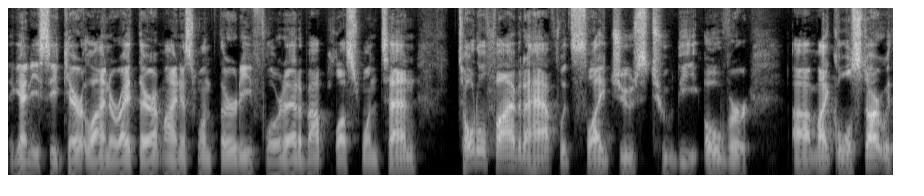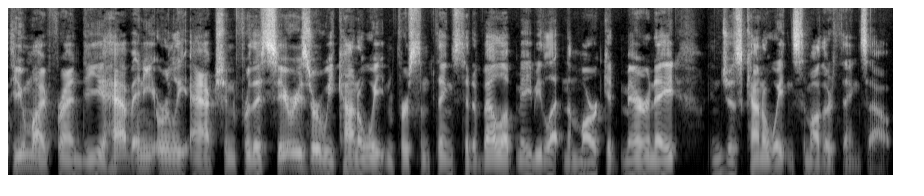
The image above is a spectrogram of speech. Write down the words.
again, you see Carolina right there at minus 130, Florida at about plus 110. Total five and a half with slight juice to the over. Uh, Michael, we'll start with you, my friend. Do you have any early action for this series, or are we kind of waiting for some things to develop, maybe letting the market marinate and just kind of waiting some other things out?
